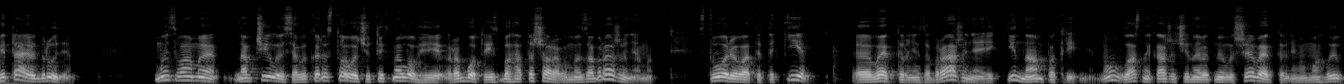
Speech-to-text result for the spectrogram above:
Вітаю, друзі! Ми з вами навчилися, використовуючи технології роботи із багатошаровими зображеннями, створювати такі е, векторні зображення, які нам потрібні. Ну, власне кажучи, навіть не лише векторні, ми могли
